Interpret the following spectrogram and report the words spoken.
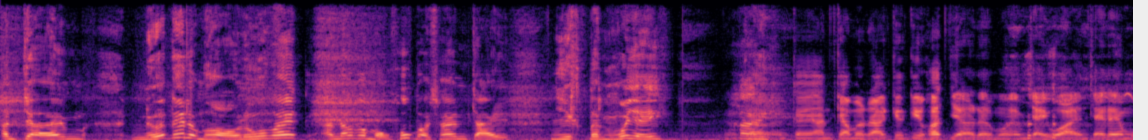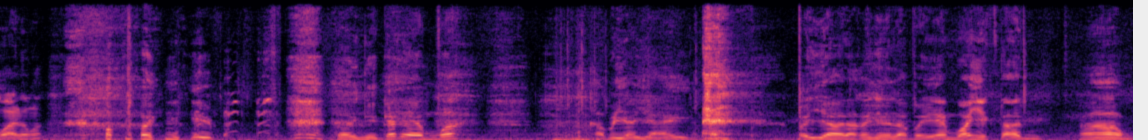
Anh chờ em nửa tiếng đồng hồ luôn á Phát Anh nói có một phút mà sao em chạy nhiệt tình quá vậy? Cái, cái anh camera kêu kêu hết giờ rồi mà em chạy hoài em chạy theo em hoài luôn á. Tội nghiệp. Tội nghiệp các em quá. À, Bây giờ vậy. Bây giờ là coi như là vì em quá nhiệt tình Phải không?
